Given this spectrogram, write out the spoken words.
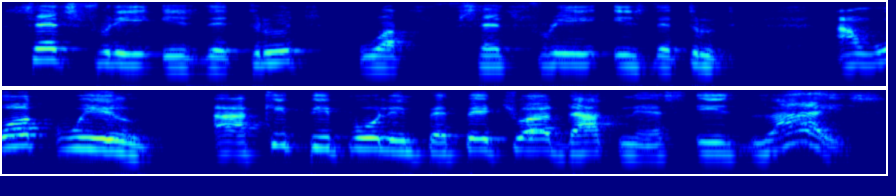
sets free is the truth. What sets free is the truth. And what will uh, keep people in perpetual darkness is lies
